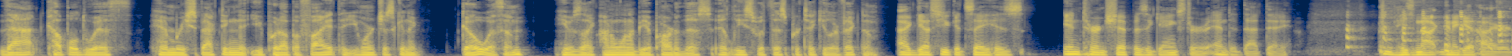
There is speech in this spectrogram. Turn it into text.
that coupled with him respecting that you put up a fight, that you weren't just going to go with him, he was like, I don't want to be a part of this, at least with this particular victim. I guess you could say his internship as a gangster ended that day. He's not going to get hired.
